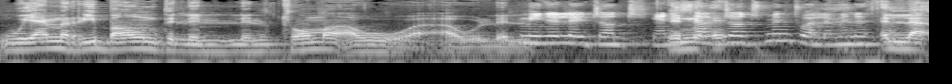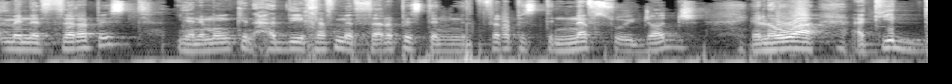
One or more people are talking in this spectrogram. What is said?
ويعمل rebound لل trauma أو أو لل مين اللي judge يعني self judgement ولا من ال therapist؟ لا من ال therapist. يعني ممكن حد يخاف من ال therapist إن ال therapist نفسه ي judge. اللي هو أكيد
